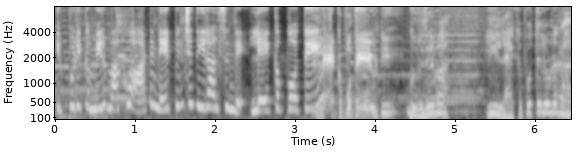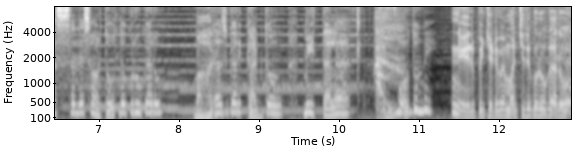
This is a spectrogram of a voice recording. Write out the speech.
నిజం ఆ. ఇప్పుడిక మీరు మాకు ఆట నేర్పించి తీరాల్సిందే. లేకపోతే లేకపోతే ఏమిటి? గురుదేవా ఈ లేకపోతేలో ఉన్న రహస్య సందేశం అర్థమవుతుందా గురువు గారు మహారాజు గారి ఖడ్గం మీ తల పోతుంది. నేర్పించడమే మంచిది గురువుగారు.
